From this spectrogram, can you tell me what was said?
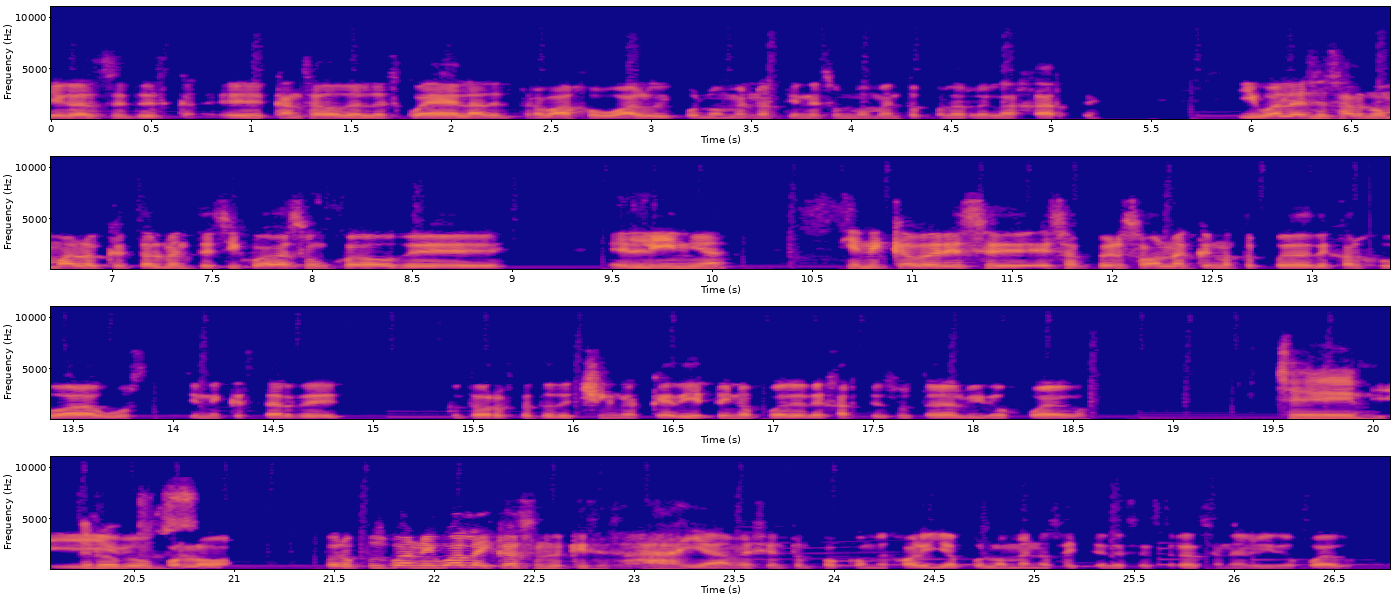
llegas eh, cansado de la escuela, del trabajo o algo y por lo menos tienes un momento para relajarte. Igual eso es algo malo que actualmente si juegas un juego de en línea, tiene que haber ese, esa persona que no te puede dejar jugar a gusto, tiene que estar de, con todo respeto, de chingaquedito y no puede dejarte disfrutar el videojuego. Sí, pero pues por lo pero pues bueno, igual hay casos en los que dices, ah, ya me siento un poco mejor y ya por lo menos ahí te desestresas en el videojuego.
